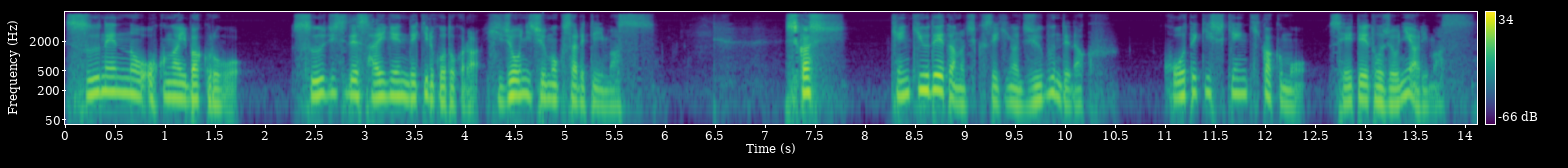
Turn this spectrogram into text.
数年の屋外暴露を数日で再現できることから非常に注目されています。しかし、研究データの蓄積が十分でなく、公的試験規格も制定途上にあります。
